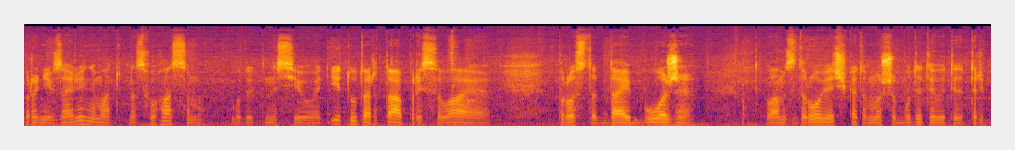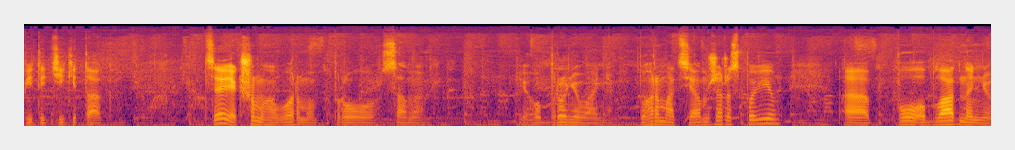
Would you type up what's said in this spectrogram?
броні взагалі нема, тут нас фугасами будуть насілувати. І тут арта присилає. Просто дай Боже вам здоров'ячка, тому що будете ви терпіти тільки так. Це якщо ми говоримо про саме його бронювання. По гарматці я вам вже розповів. По обладнанню,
